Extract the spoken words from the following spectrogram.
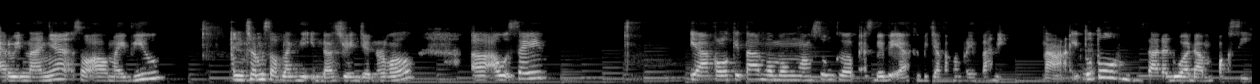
Erwin nanya soal my view in terms of like the industry in general, uh, I would say ya kalau kita ngomong langsung ke PSBB ya kebijakan pemerintah nih. Nah itu tuh bisa ada dua dampak sih.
